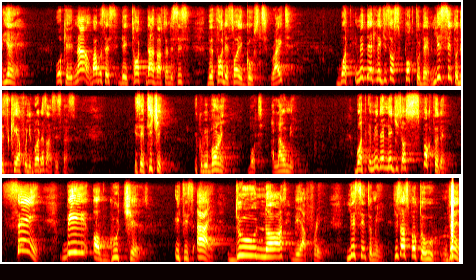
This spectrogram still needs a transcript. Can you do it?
Yeah. Okay, now Bible says they thought that verse 26, they thought they saw a ghost, right? But immediately Jesus spoke to them. Listen to this carefully, brothers and sisters. It's a teaching. It could be boring, but allow me. But immediately Jesus spoke to them, saying, Be of good cheer. It is I. Do not be afraid. Listen to me. Jesus spoke to who? Then.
